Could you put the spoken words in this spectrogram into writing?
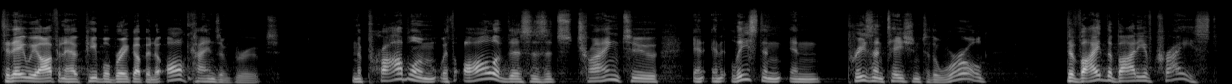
Today we often have people break up into all kinds of groups and the problem with all of this is it's trying to, and, and at least in, in presentation to the world, divide the body of Christ.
